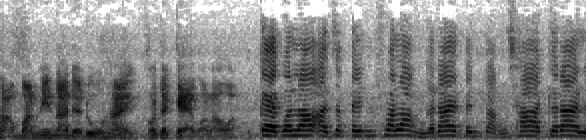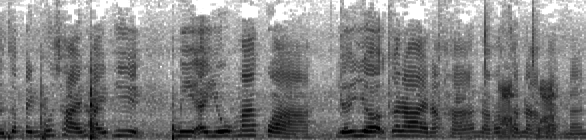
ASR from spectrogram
สามวันนี้นะ เดี๋ยวดูให้อืมเขาจะแก่กว่าเราอะ แก่กว่าเราอาจจะเป็นฝรั่งก็ได้เป็นต่างชาติก็ได้ หรือจะเป็นผู้ชายไทยที่มีอายุมากกว่า เยอะๆก็ได้นะคะ ลักษณะอะมาแบบนั้น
